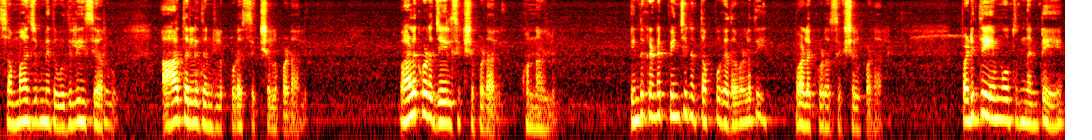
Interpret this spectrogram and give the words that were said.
సమాజం మీద వదిలేశారో ఆ తల్లిదండ్రులకు కూడా శిక్షలు పడాలి. వాళ్ళకు కూడా జైలు శిక్ష పడాలి కొన్నాళ్ళు. ఎందుకంటే పెంచిన తప్పు కదా వాళ్ళది వాళ్ళకు కూడా శిక్షలు పడాలి. పడితే ఏమవుతుందంటే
